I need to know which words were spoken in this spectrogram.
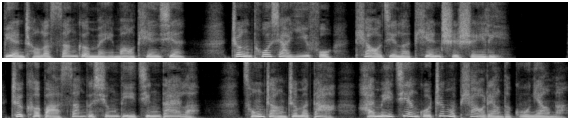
变成了三个美貌天仙，正脱下衣服跳进了天池水里。这可把三个兄弟惊呆了，从长这么大还没见过这么漂亮的姑娘呢。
